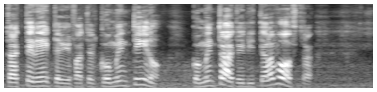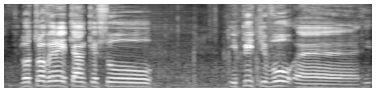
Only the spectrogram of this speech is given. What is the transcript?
trattenetevi, fate il commentino, commentate, dite la vostra. Lo troverete anche su IPTV eh,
